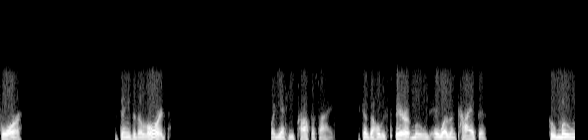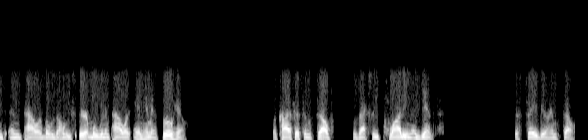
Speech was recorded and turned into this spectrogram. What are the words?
for things of the Lord, but yet he prophesied because the Holy Spirit moved. It wasn't Caiaphas who moved in power, but was the Holy Spirit moving in power in him and through him. But Caiaphas himself was actually plotting against the Savior himself.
